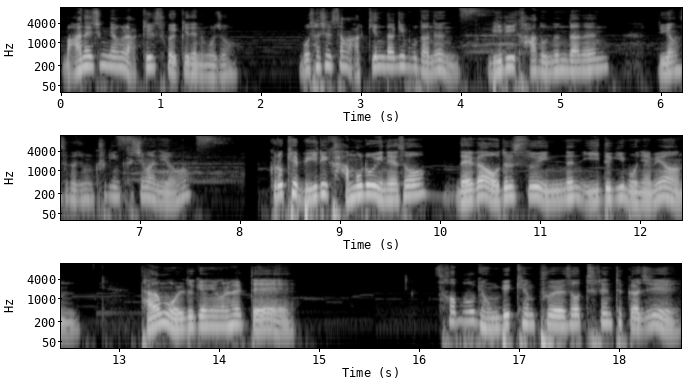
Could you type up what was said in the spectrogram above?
만의 식량을 아낄 수가 있게 되는 거죠. 뭐 사실상 아낀다기보다는 미리 가놓는다는 뉘앙스가 좀 크긴 크지만요. 그렇게 미리 감으로 인해서 내가 얻을 수 있는 이득이 뭐냐면 다음 월드 경영을 할 때 서부 경비 캠프에서 트렌트까지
